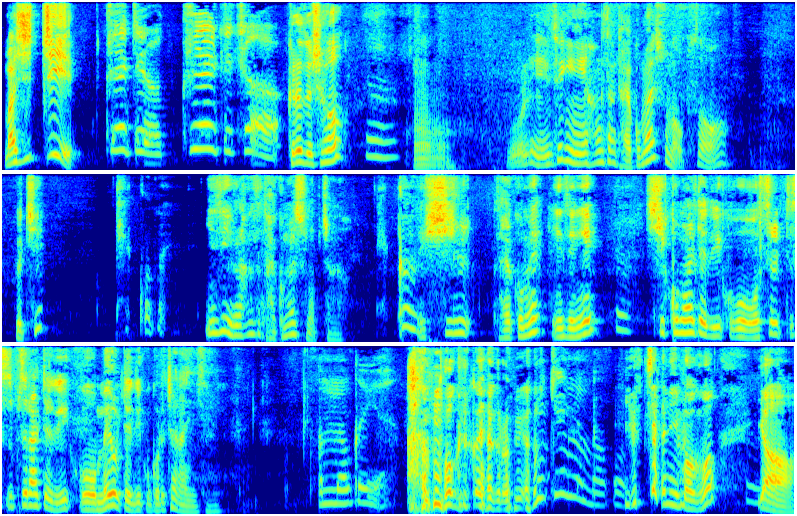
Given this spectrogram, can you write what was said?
맛있지? 그래도, 그래도 저. 그래도 쉬어? 응. 어. 원래 인생이 항상 달콤할 수는 없어. 그렇지? 달콤한. 인생이 항상 달콤할 수는 없잖아. 달콤. 실 달콤해? 인생이? 응. 시콤할 때도 있고 쓸, 씁쓸할 때도 있고 매울 때도 있고 그렇잖아 인생이. 안 먹어요. 안 먹을 거야 그러면? 귤은 먹어. 유찬이 먹어? 야,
